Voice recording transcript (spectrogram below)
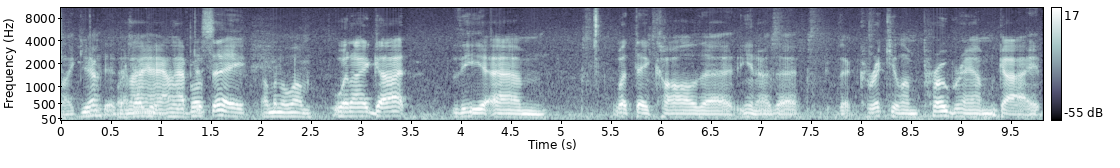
like Yeah, you did, like and I I, did. I We're have to say I'm an alum. when I got the um, what they call the you know the the curriculum program guide,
